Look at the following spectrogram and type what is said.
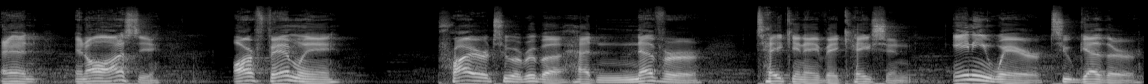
And in all honesty, our family prior to Aruba had never taken a vacation anywhere together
